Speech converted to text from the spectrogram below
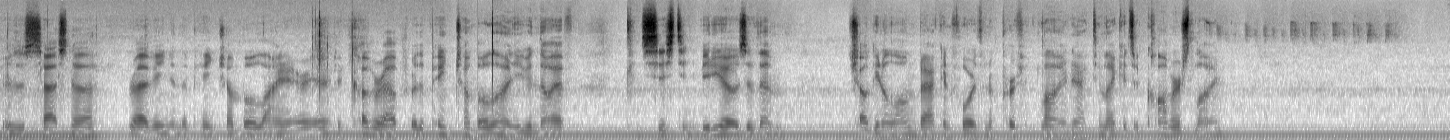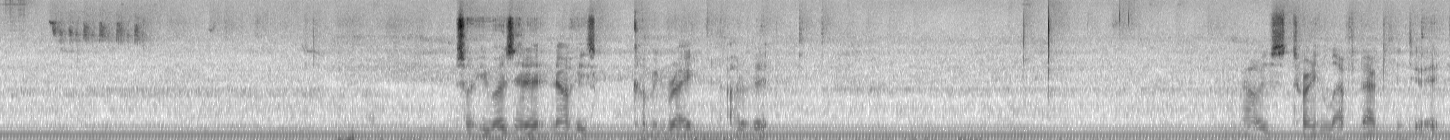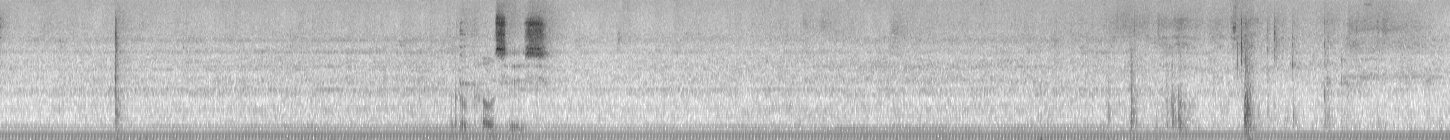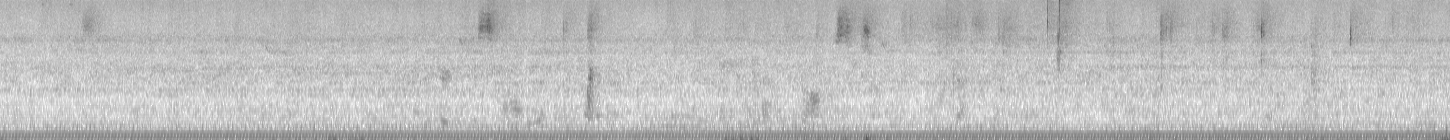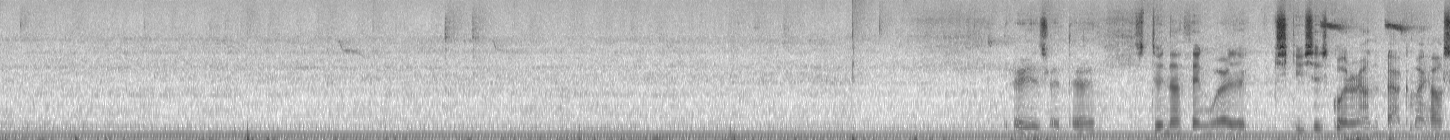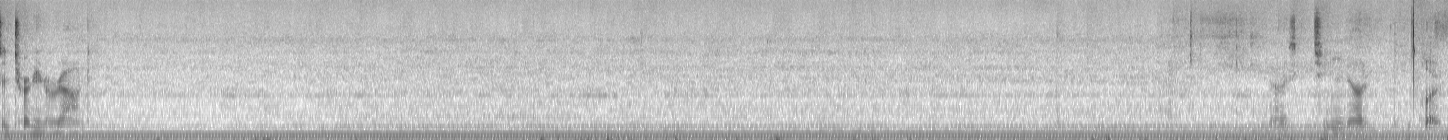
There's a Cessna revving in the paint jumbo line area to cover up for the paint jumbo line, even though I have consistent videos of them chugging along back and forth in a perfect line, acting like it's a commerce line. So he was in it, and now he's coming right out of it. Now he's turning left back into it. Little There he is right there. He's doing that thing where the excuse is going around the back of my house and turning around. Now he's continuing out to the park.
